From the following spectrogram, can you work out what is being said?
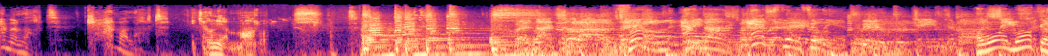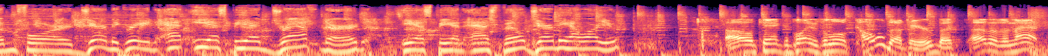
Camelot. Camelot. It's only a model. From our Asheville affiliate, a warm welcome for Jeremy Greene at ESPN Draft Nerd, ESPN Asheville. Jeremy, how are you? Oh, can't complain. It's a little cold up here, but other than that,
